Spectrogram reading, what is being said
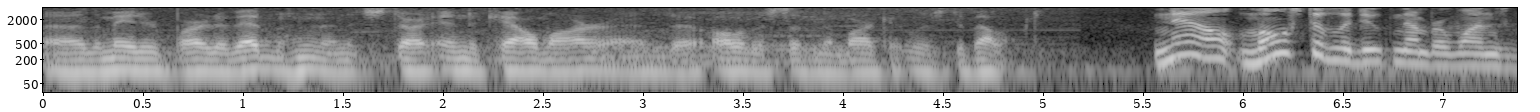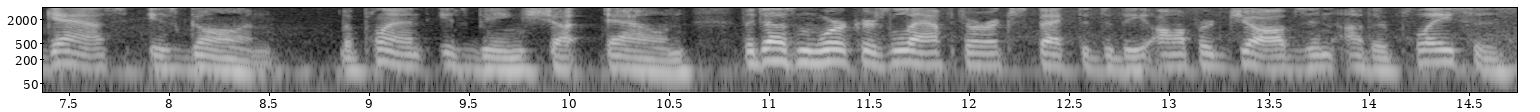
uh, the major part of Edmonton, and it start into Calmar, and uh, all of a sudden the market was developed. Now, most of Leduc Number One's gas is gone. The plant is being shut down. The dozen workers left are expected to be offered jobs in other places.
